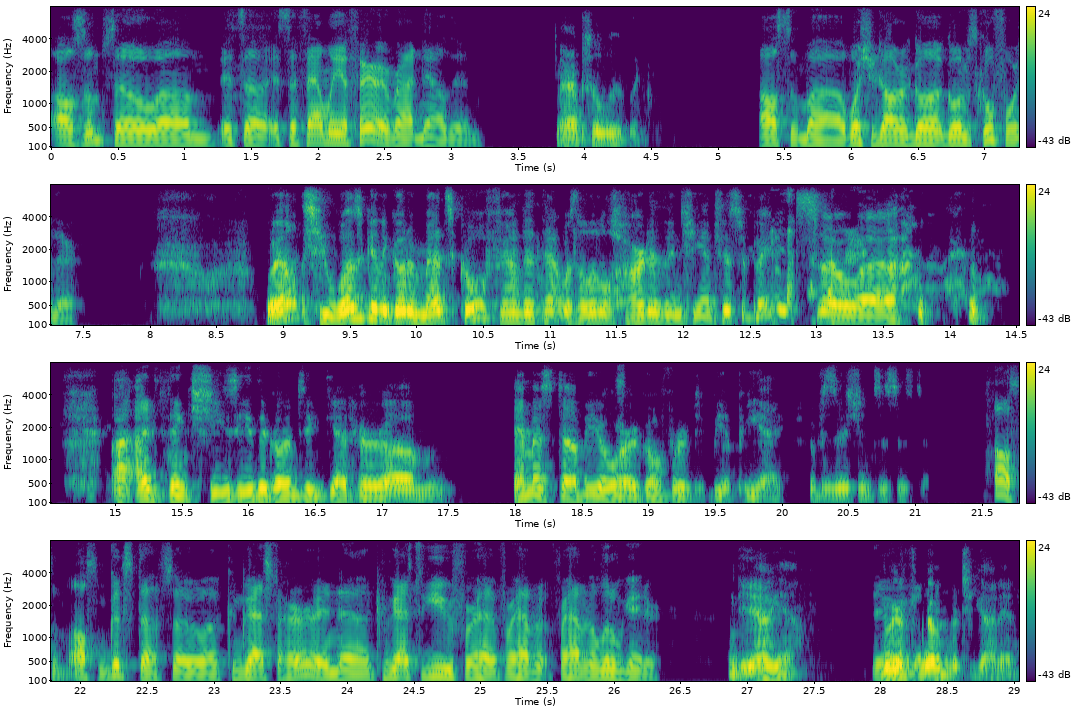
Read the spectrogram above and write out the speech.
awesome. So um, it's a it's a family affair right now, then. Absolutely. Awesome. Uh, what's your daughter going going to school for there? Well, she was going to go to med school. Found that that was a little harder than she anticipated. So uh, I, I, think she's either going to get her um, MSW or go for to be a PA, a physician's assistant. Awesome, awesome, good stuff. So, uh, congrats to her, and uh, congrats to you for for having for having a little gator. Yeah, yeah, there we are thrilled what you got in.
